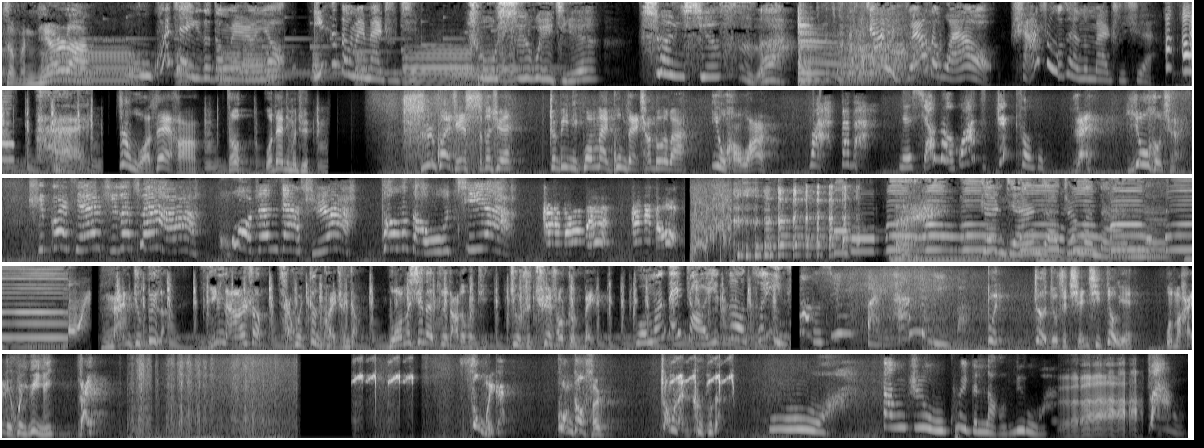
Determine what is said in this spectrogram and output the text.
怎么蔫儿了？五块钱一个都没人要，一个都没卖出去。出师未捷，身先死啊！家里不要的玩偶，啥时候才能卖出去？嗨，是我在行。走，我带你们去。十块钱十个圈，这比你光卖公仔强多了吧？又好玩。哇，爸爸，你的小脑瓜子真聪明。来，吆喝起来！十块钱十个圈啊，货真价实啊，童叟无欺啊！这里不让赔，赶紧走！哎，挣钱咋这么难呢？难就对了，迎难而上才会更快成长。我们现在最大的问题就是缺少准备。我们得找一个可以放心摆摊这就是前期调研。我们还得会运营。来，送回来，广告词儿，招揽客户的。哇，当之无愧的老六啊！棒！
